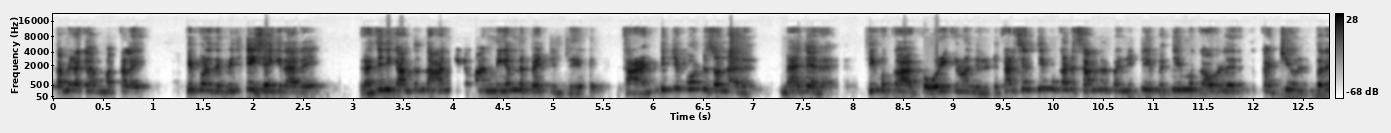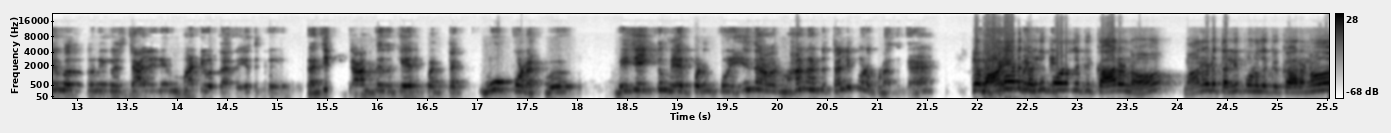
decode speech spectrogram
தமிழக மக்களை. இப்பொழுது விஜய் செய்கிறாரே. ரஜினிகாந்த் வந்து ஆன்மீகம் ஆன்மீகம்னு பேசிட்டு அடிச்சு போட்டு சொன்னாரு மேஜர. திமுக ஒழிக்கணும்னு சொல்லிட்டு கடைசியில் திமுக சரண்டர் பண்ணிட்டு இப்ப திமுக உள்ள இருக்க கட்சி உள்ள துறைமுக ஸ்டாலினையும் மாட்டி விடுறாரு. எதுக்கு? ரஜினிகாந்திற்கு ஏற்பட்ட மூக்கொடப்பு விஜய்க்கும் ஏற்படும் இது அவர் மாநாட்டு தள்ளி போடக்கூடாதுங்க. இல்ல மாநாடு தள்ளி போனதுக்கு காரணம் மாநாடு தள்ளி போனதுக்கு காரணம்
